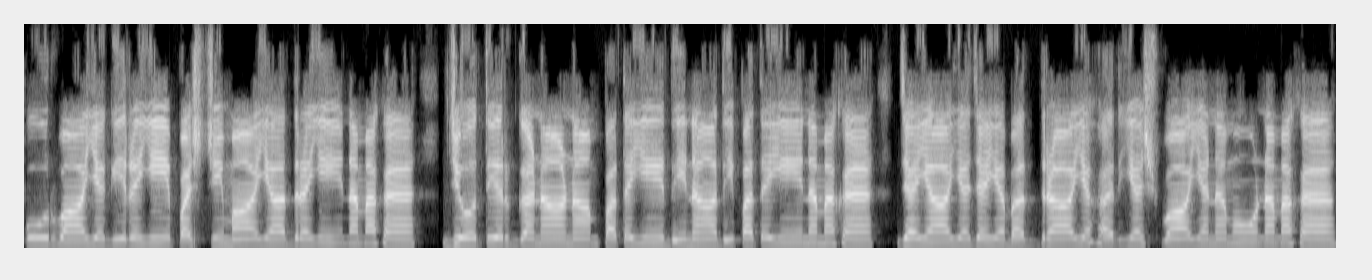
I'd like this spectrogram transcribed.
पूर्वाय गिरये पश्चिमायाद्रये नमः। ज्योतिर्गणानां पतये दिनाधिपतये नमः। जयाय जयभद्राय हर्यश्वाय नमो नमः।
